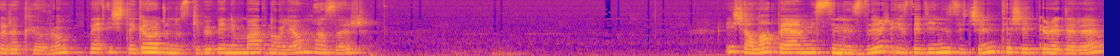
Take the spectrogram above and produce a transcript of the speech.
bırakıyorum ve işte gördüğünüz gibi benim magnolia'm hazır. İnşallah beğenmişsinizdir. İzlediğiniz için teşekkür ederim.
